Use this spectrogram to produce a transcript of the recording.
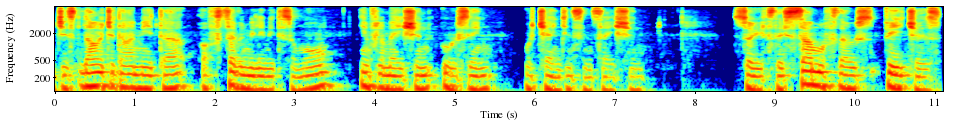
which is larger diameter of 7 millimeters or more, inflammation, oozing, or change in sensation. So if the sum of those features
